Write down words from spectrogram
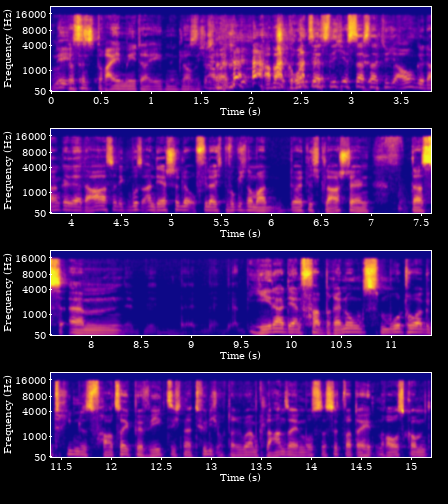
Nee, das das- sind drei Meter Ebenen, glaube ich. Aber, aber grundsätzlich ist das natürlich auch ein Gedanke, der da ist. Und ich muss an der Stelle auch vielleicht wirklich nochmal deutlich klarstellen, dass ähm, jeder, der ein Verbrennungsmotor getriebenes Fahrzeug bewegt, sich natürlich auch darüber im Klaren sein muss, dass das, was da hinten rauskommt,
